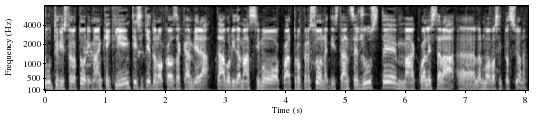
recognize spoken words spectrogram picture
Tutti i ristoratori, ma anche i clienti si chiedono cosa cambierà. Tavoli da massimo 4 persone, distanze giuste, ma quale sarà eh, la nuova situazione?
